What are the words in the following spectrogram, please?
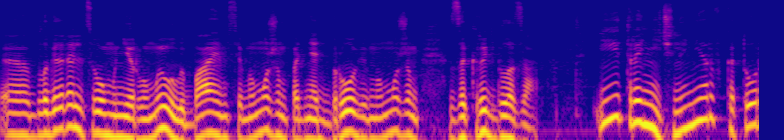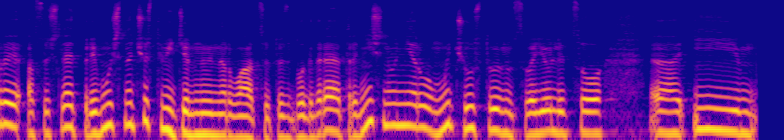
э, благодаря лицевому нерву мы улыбаемся, мы можем поднять брови, мы можем закрыть глаза. И тройничный нерв, который осуществляет преимущественно чувствительную иннервацию. То есть благодаря тройничному нерву мы чувствуем свое лицо, Э, И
